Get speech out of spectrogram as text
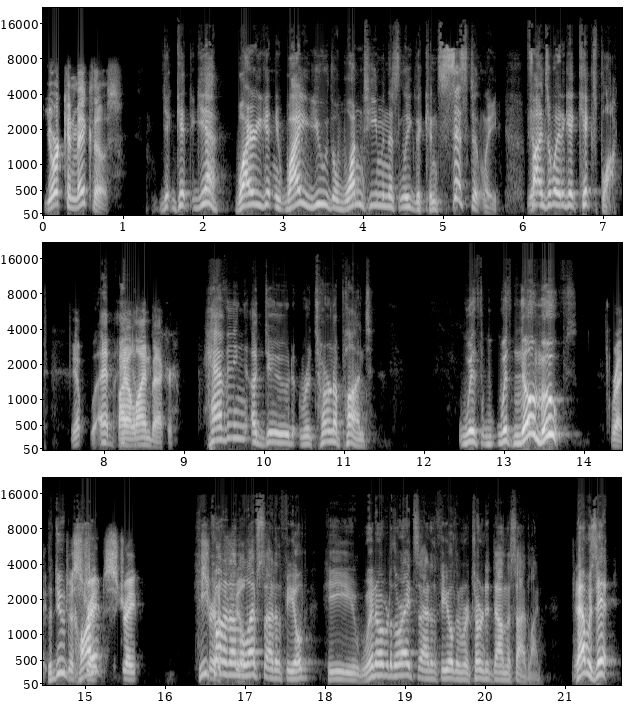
York can make those. Get, get, yeah. Why are you getting why are you the one team in this league that consistently yep. finds a way to get kicks blocked? Yep. Eh, By a eh, linebacker. Having a dude return a punt with with no moves. Right. The dude Just caught straight, it. Straight. He straight caught it on the left side of the field. He went over to the right side of the field and returned it down the sideline. That was it.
